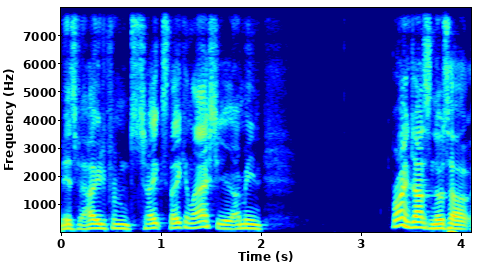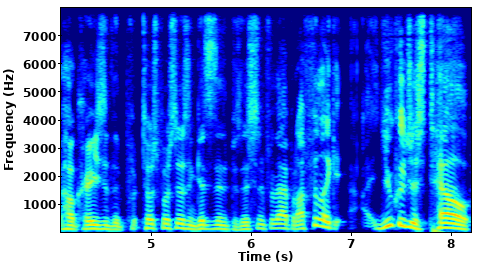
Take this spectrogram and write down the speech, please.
misvalued from Steichen last year. I mean, Brian Johnson knows how, how crazy the tush push is and gets us in position for that. But I feel like uh, you could just tell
